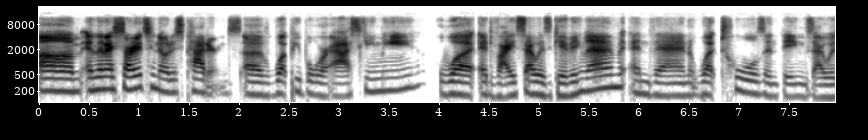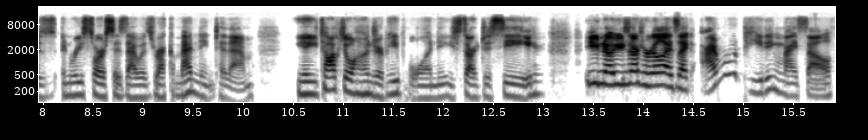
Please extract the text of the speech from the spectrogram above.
Um, and then I started to notice patterns of what people were asking me, what advice I was giving them, and then what tools and things I was and resources I was recommending to them. You know, you talk to 100 people and you start to see, you know, you start to realize like I'm repeating myself.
